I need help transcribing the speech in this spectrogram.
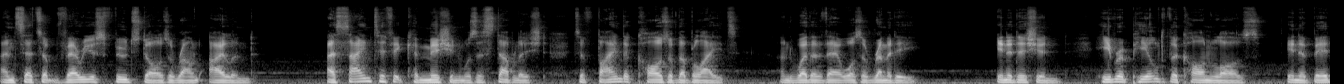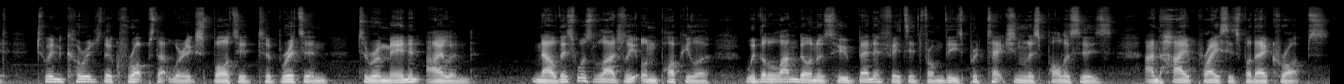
and set up various food stores around Ireland. A scientific commission was established to find the cause of the blight, and whether there was a remedy. In addition, he repealed the Corn Laws in a bid to encourage the crops that were exported to Britain to remain in Ireland. Now, this was largely unpopular with the landowners who benefited from these protectionist policies and high prices for their crops.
